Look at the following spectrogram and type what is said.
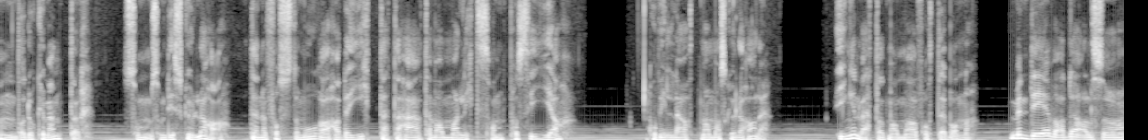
andre dokumenter som, som de skulle ha. Denne fostermora hadde gitt dette her til mamma litt sånn på sida. Hun ville at mamma skulle ha det. Ingen vet at mamma har fått det båndet. Men det var det altså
